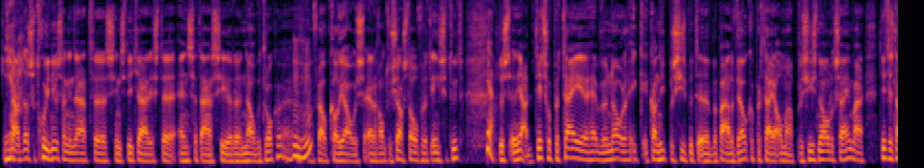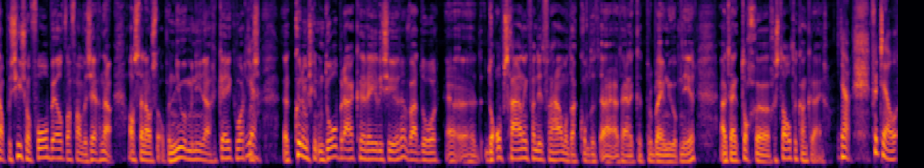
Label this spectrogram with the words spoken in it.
Ja. Nou, dat is het goede nieuws dan inderdaad. eh, sinds dit jaar is de NZA zeer eh, nauw betrokken. Eh, Mevrouw Kaljouw is erg enthousiast over het instituut. Mhm. Ja. Dus eh, ja, dit soort partijen hebben we nodig. Ik, ik kan niet precies eh, bepalen welke partijen allemaal precies nodig zijn. Maar dit is nou precies zo'n voorbeeld waarvan we zeggen... nou, als daar nou eens op een nieuwe manier naar gekeken wordt... Ja. eh, kunnen we misschien een doorbraak eh, realiseren realiseren. Waardoor uh, de opschaling van dit verhaal, want daar komt het uiteindelijk het probleem nu op neer, uiteindelijk toch gestalte kan krijgen. Ja, vertel,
